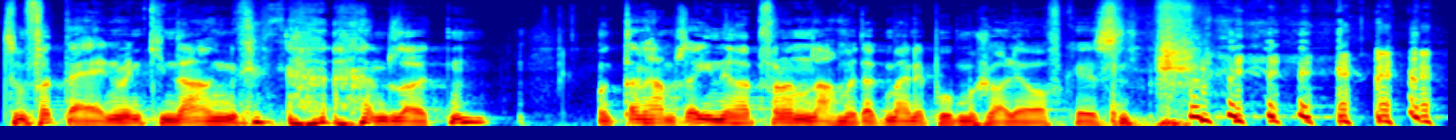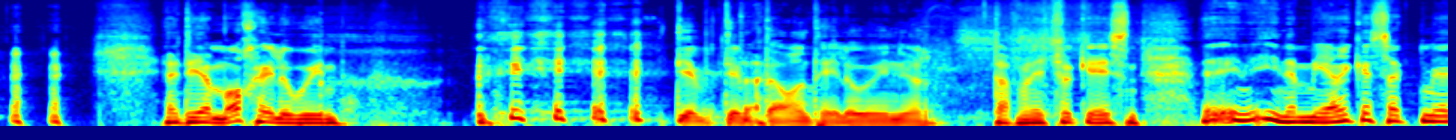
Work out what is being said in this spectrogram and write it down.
zum Verteilen, wenn Kinder an, anläuten. Und dann haben sie innerhalb von einem Nachmittag meine Bubenschale aufgegessen. Ja, die haben auch Halloween. Die, haben- die haben dauernd Halloween, ja. Darf man nicht vergessen. In, in Amerika sagt man ja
